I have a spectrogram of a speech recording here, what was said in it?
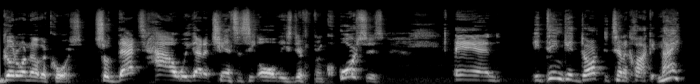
go to another course. So that's how we got a chance to see all these different courses. And it didn't get dark to 10 o'clock at night.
